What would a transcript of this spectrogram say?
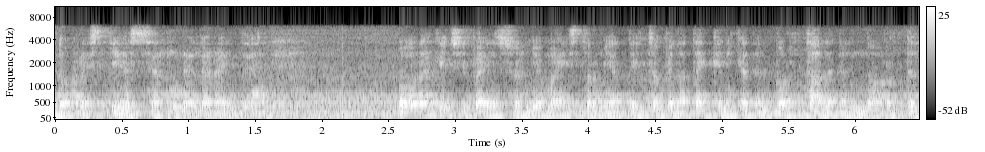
dovresti esserne l'erede. Ora che ci penso, il mio maestro mi ha detto che la tecnica del portale del nord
